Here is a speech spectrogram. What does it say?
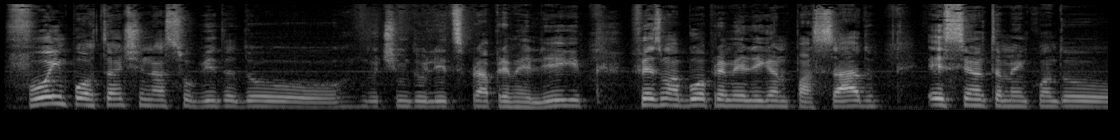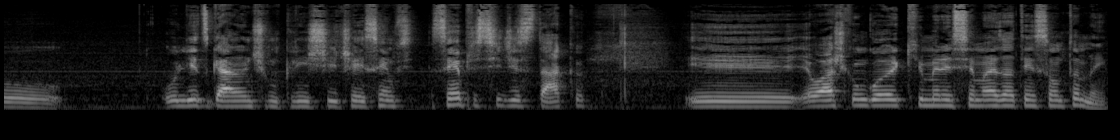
foi importante na subida do, do time do Leeds para a Premier League. Fez uma boa Premier League ano passado. Esse ano também, quando o Leeds garante um clean sheet aí sempre, sempre se destaca. E eu acho que é um goleiro que merecia mais atenção também.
